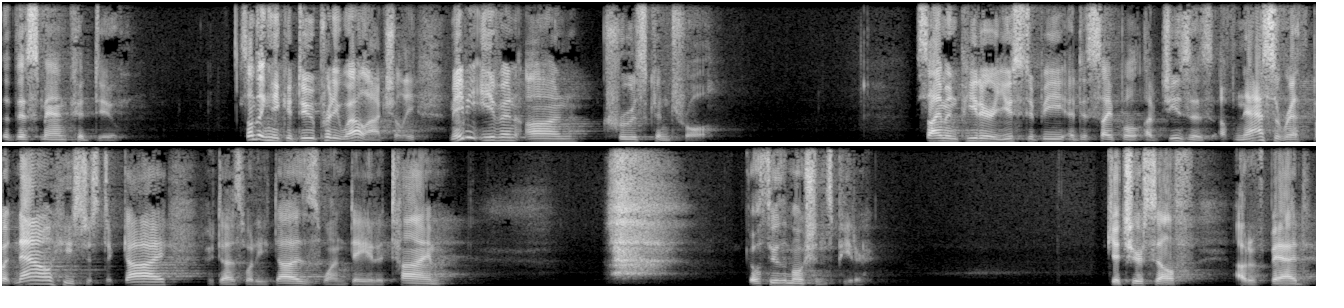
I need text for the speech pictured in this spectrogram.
that this man could do. Something he could do pretty well, actually, maybe even on cruise control. Simon Peter used to be a disciple of Jesus of Nazareth, but now he's just a guy who does what he does one day at a time. Go through the motions, Peter. Get yourself out of bed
